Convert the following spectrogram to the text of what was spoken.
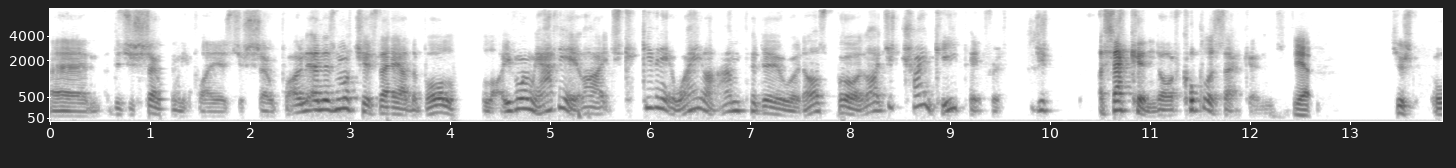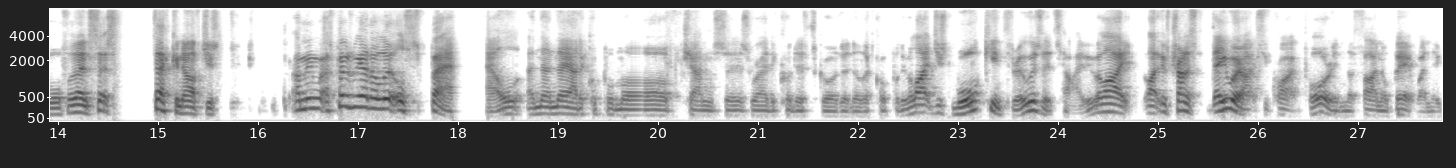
Um, there's just so many players, just so and, and, as much as they had the ball a lot, even when we had it, like just giving it away, like Ampadu and Osborne, like just try and keep it for just a second or a couple of seconds. Yep. Just awful. Then second half, just I mean, I suppose we had a little spell, and then they had a couple more chances where they could have scored another couple. They were like just walking through us at time. They were like like they were trying to. They were actually quite poor in the final bit when they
